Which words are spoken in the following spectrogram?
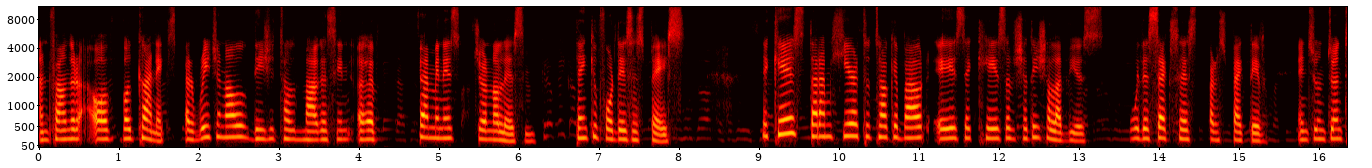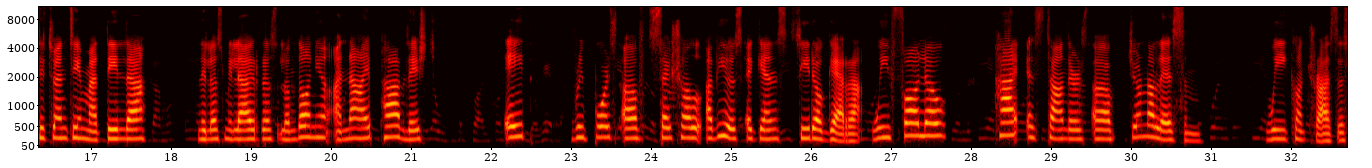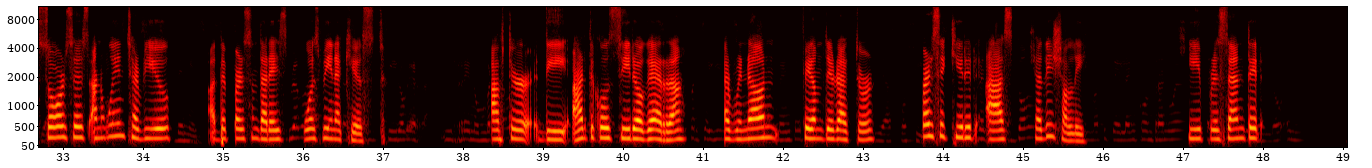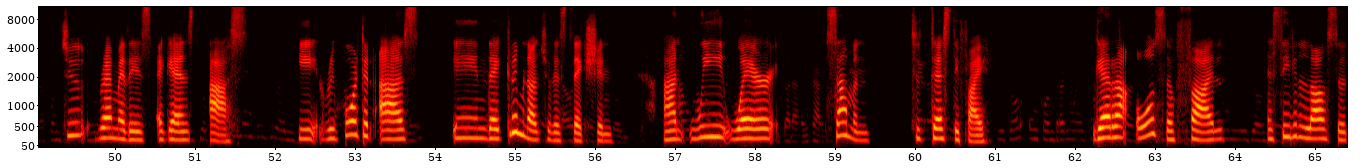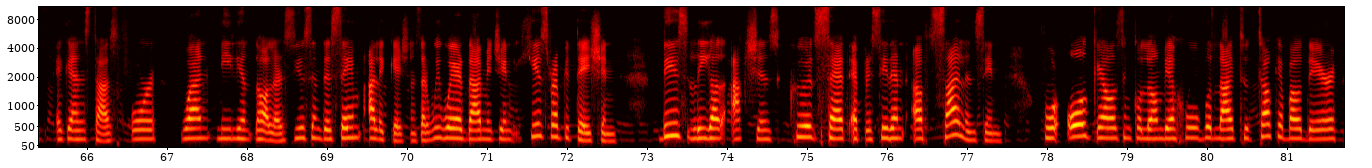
and founder of Volcánicas, a regional digital magazine of feminist journalism. Thank you for this space. The case that I'm here to talk about is a case of judicial abuse. with a sexist perspective. In June 2020, Matilde de los Milagros Londoño and I published eight reports of sexual abuse against Ciro Guerra. We follow high standards of journalism. We contrast the sources and we interview uh, the person that is was being accused. After the article, Ciro Guerra, a renowned film director, persecuted us judicially. He presented two remedies against us. He reported us in the criminal jurisdiction, and we were summoned to testify. Guerra also filed a civil lawsuit against us for $1 million using the same allegations that we were damaging his reputation. These legal actions could set a precedent of silencing for all girls in Colombia who would like to talk about their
